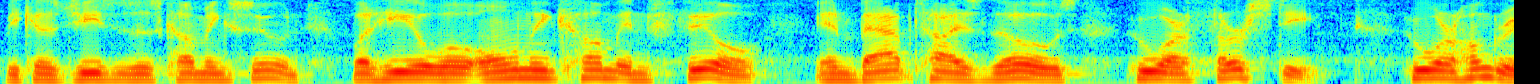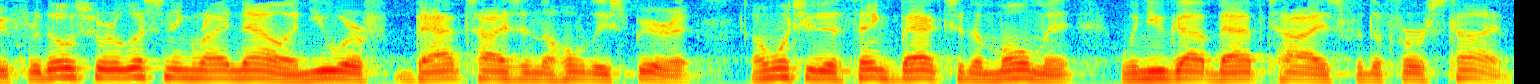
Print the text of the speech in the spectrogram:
because Jesus is coming soon. But He will only come and fill and baptize those who are thirsty who are hungry. For those who are listening right now and you were baptized in the Holy Spirit, I want you to think back to the moment when you got baptized for the first time.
